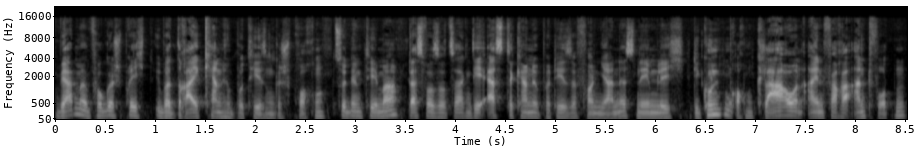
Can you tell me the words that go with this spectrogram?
Wir haben im Vorgespräch über drei Kernhypothesen gesprochen zu dem Thema. Das war sozusagen die erste Kernhypothese von Janis, nämlich die Kunden brauchen klare und einfache Antworten,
